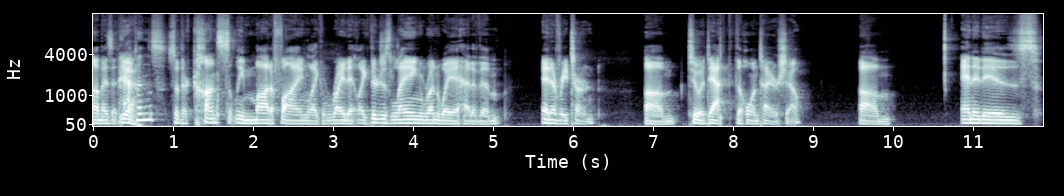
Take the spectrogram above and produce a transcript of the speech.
um, as it Yeah. happens. So they're constantly modifying, like right at like they're just laying runway ahead of him at every turn um, to adapt the whole entire show. Um, and it is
